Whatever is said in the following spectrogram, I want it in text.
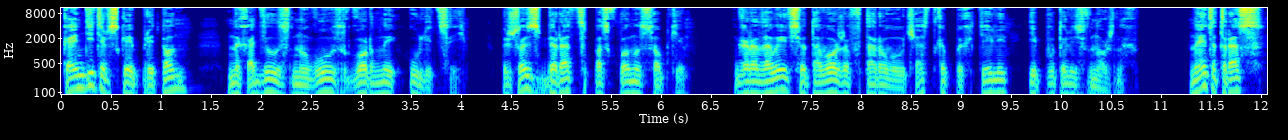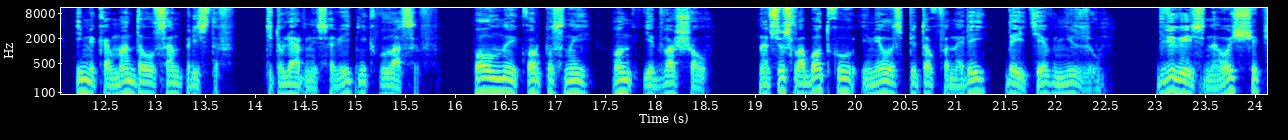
Кондитерская «Притон» находилась на углу с горной улицей. Пришлось сбираться по склону сопки. Городовые все того же второго участка пыхтели и путались в ножнах. На этот раз ими командовал сам пристав, титулярный советник Власов. Полный, корпусный, он едва шел. На всю слободку имелось пяток фонарей, да и те внизу. Двигаясь на ощупь,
